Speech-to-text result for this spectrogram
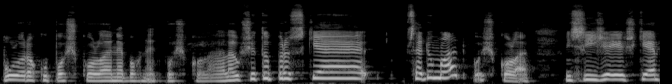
půl roku po škole nebo hned po škole, ale už je to prostě sedm let po škole. Myslíš, že ještě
